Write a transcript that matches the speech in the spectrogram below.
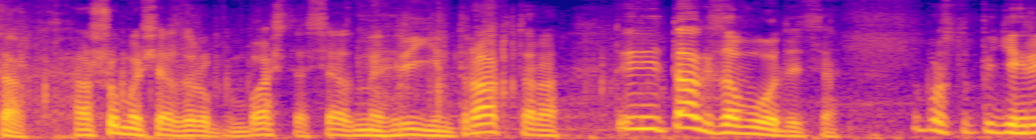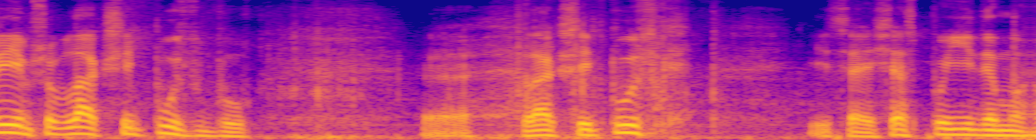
Так, а що ми зараз зробимо? Бачите, зараз ми гріємо трактора. Він і так заводиться. Ми просто підігріємо, щоб легший пуск був. Е, легший пуск. І це. Зараз поїдемо,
